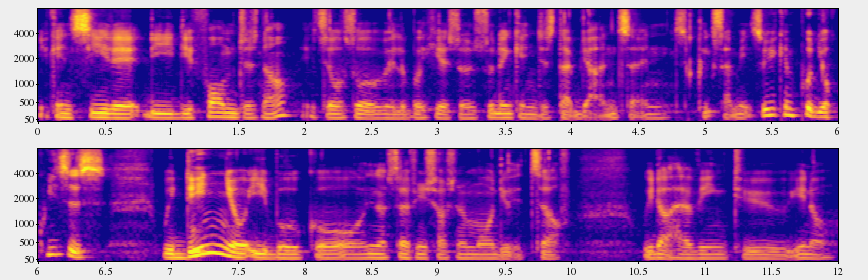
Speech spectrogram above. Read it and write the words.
you can see the, the, the form just now. It's also available here so student can just type the answer and click submit. So you can put your quizzes within your ebook or you know self-instructional module itself without having to you know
